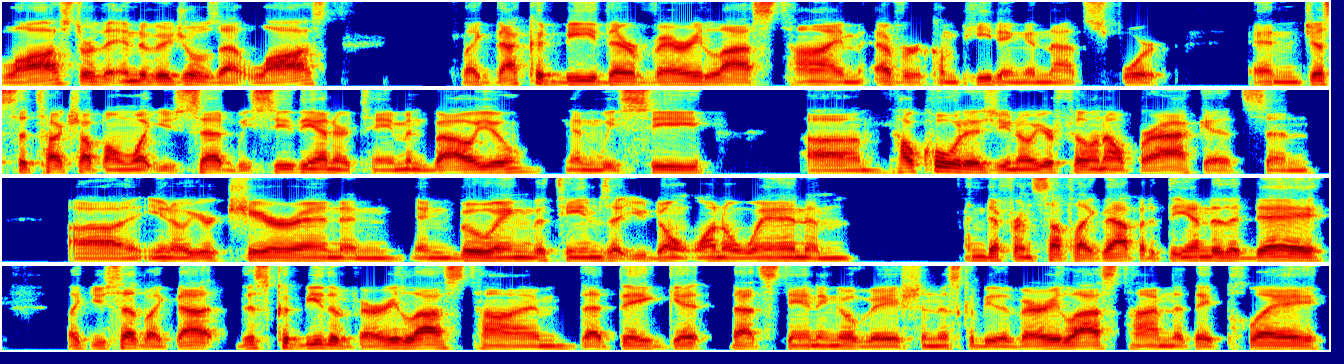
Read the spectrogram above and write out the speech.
lost or the individuals that lost, like that could be their very last time ever competing in that sport. And just to touch up on what you said, we see the entertainment value and we see um, how cool it is. You know, you're filling out brackets and, uh, you know, you're cheering and, and booing the teams that you don't want to win and, and different stuff like that. But at the end of the day, like you said, like that, this could be the very last time that they get that standing ovation. This could be the very last time that they play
